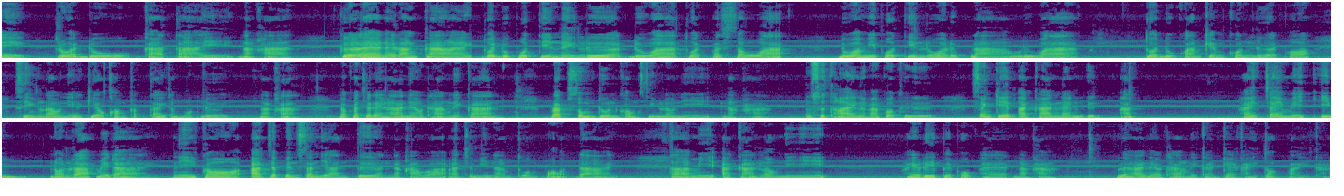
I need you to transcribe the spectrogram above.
ตรวจดูค่าไตนะคะ เกลือแร่ในร่างกาย ตรวจดูโปรตีนในเลือด หรือว่าตรวจปัสสาวะ ดูว่ามีโปรตีนรั่วหรือเปล่า หรือว่า ตรวจดูความเข้มข้นเลือด เพราะสิ่งเหล่านี้เกี่ยวข้องกับไตทั้งหมดเลยนะคะ แล้วก็จะได้หาแนวทางในการ ปรับสมดุลของสิ่งเหล่านี้นะคะอันสุดท้ายนะคะก็คือสังเกตอาการแน่นอึดอัด หายใจไม่อิ่ม นอนราบไม่ได้อันนี้ก็อาจจะเป็นสัญญาณเตือนนะคะว่าอาจจะมีน้ำท่วมปอดได้ ถ้ามีอาการเหล่านี้ ให้รีบไปพบแพทย์นะคะ เพื่อหาแนวทางในการแก้ไขต่อไปค่ะ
